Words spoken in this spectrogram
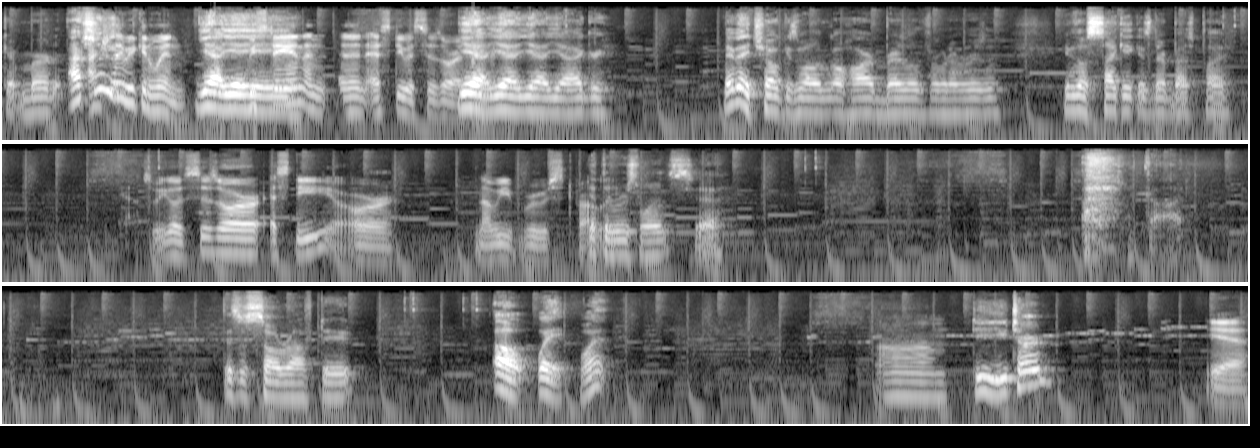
get murdered. Actually, Actually, we can win. yeah, yeah, yeah. we yeah, stay yeah. in and, and then SD with Scizor. Yeah, yeah, yeah, yeah. I agree. Maybe they choke as well and go hard, Breslin for whatever reason. Even though Psychic is their best play. Yeah, So we go Scizor, SD, or now we roost probably. Get the roost once, yeah. Oh God. This is so rough, dude. Oh wait, what? Um, Do you U-turn? Yeah.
